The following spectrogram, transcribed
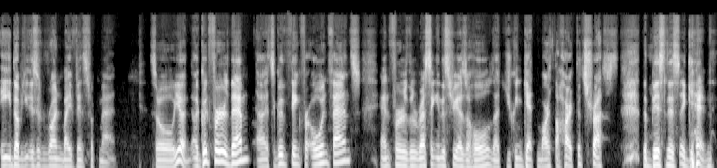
AEW isn't run by Vince McMahon. So yeah, uh, good for them. Uh, it's a good thing for Owen fans and for the wrestling industry as a whole that you can get Martha Hart to trust the business again.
